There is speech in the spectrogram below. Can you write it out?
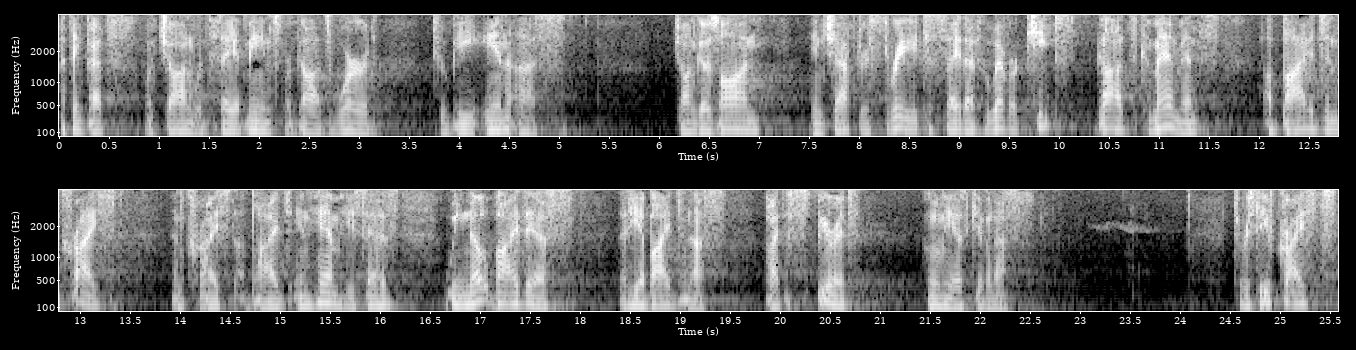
I think that's what John would say it means for God's Word to be in us. John goes on in chapter 3 to say that whoever keeps God's commandments abides in Christ, and Christ abides in him. He says, We know by this that he abides in us by the Spirit whom he has given us. To receive Christ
